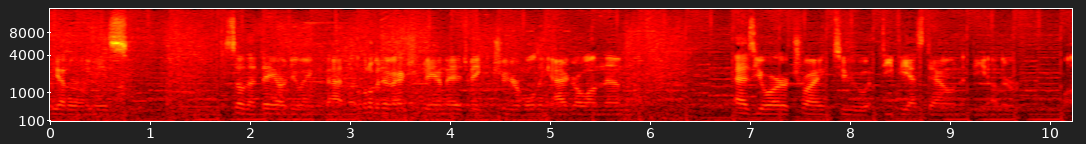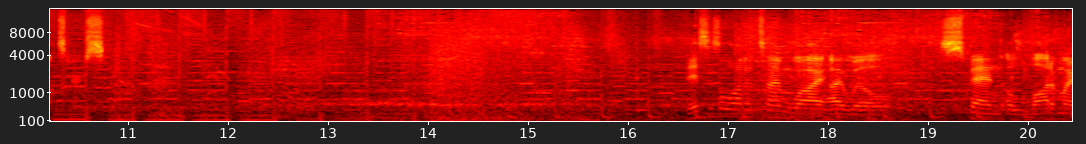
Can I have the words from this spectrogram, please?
the other enemies so that they are doing that a little bit of extra damage, making sure you're holding aggro on them as you're trying to DPS down the other monsters. This is a lot of the time why I will spend a lot of my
